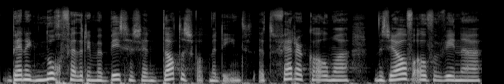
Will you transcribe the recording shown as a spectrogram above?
ben ik nog verder in mijn business. En dat is wat me dient. Het verder komen, mezelf overwinnen,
